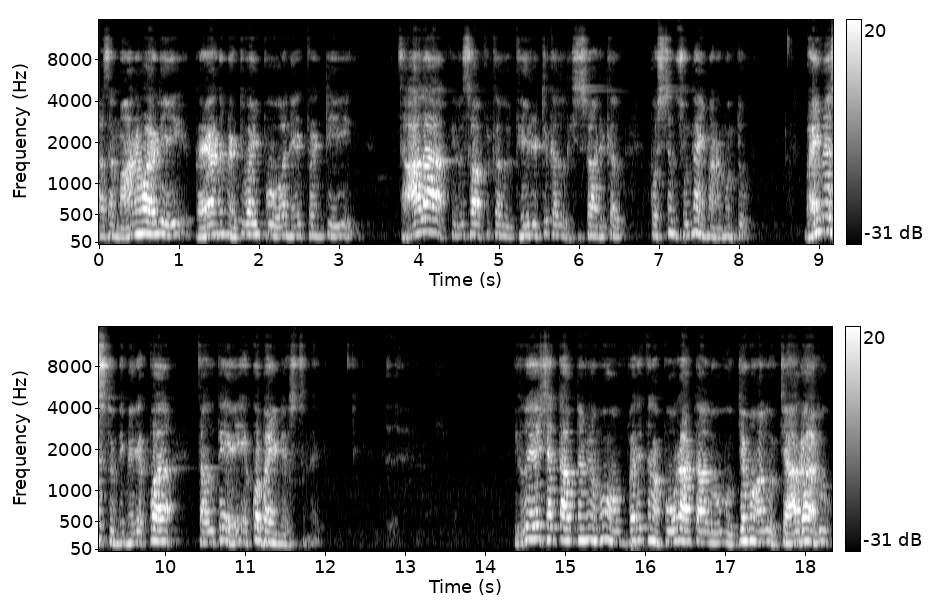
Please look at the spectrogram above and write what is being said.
అసలు మానవాళి ప్రయాణం ఎటువైపు అనేటువంటి చాలా ఫిలసాఫికల్ థియరిటికల్ హిస్టారికల్ క్వశ్చన్స్ ఉన్నాయి మన ముందు. భయం వేస్తుంది. మీరు ఎక్కువ చదివితే ఎక్కువ భయం వేస్తున్నది. ఇరవై శతాబ్దమేమో విపరీతమైన పోరాటాలు ఉద్యమాలు త్యాగాలు.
